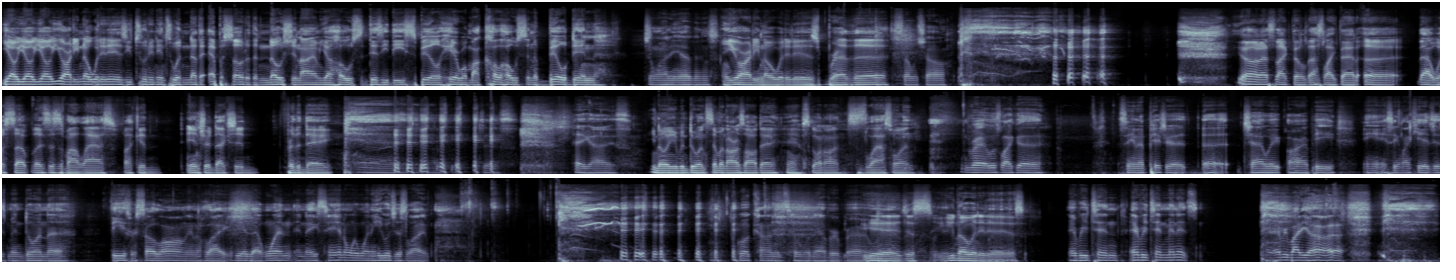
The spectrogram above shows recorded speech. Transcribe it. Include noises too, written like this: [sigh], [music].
Yo, yo, yo, you already know what it is. You tuning into another episode of The Notion. I am your host, Dizzy D Spill, here with my co host in the building. Jelani Evans. And you already know what it is, brother. So with y'all. [laughs] Yo, that's like the that's like that. Uh that what's up. This is my last fucking introduction for the day. Just, hey guys. You know, you've been doing seminars all day. Yeah, what's going on? This is the last one. Right, it was like a seeing a picture of uh, Chadwick RIP, and it seemed like he had just been doing the these for so long, and like he had that one, and they sent him with one, and he was just like, [laughs] "What kind of to whenever, bro?" Yeah, Whatever, just you know what it is. every ten every ten minutes, everybody. Uh,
